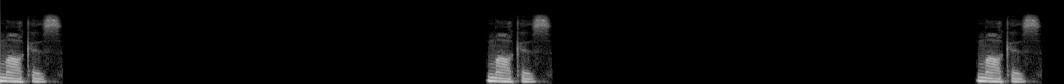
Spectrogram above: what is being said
markers. Markers. Markers.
